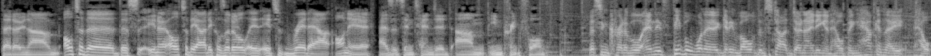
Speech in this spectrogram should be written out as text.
they don't um, alter the this, you know alter the articles at all. It, it's read out on air as it's intended um, in print form. that's incredible. And if people want to get involved and start donating and helping, how can they help?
